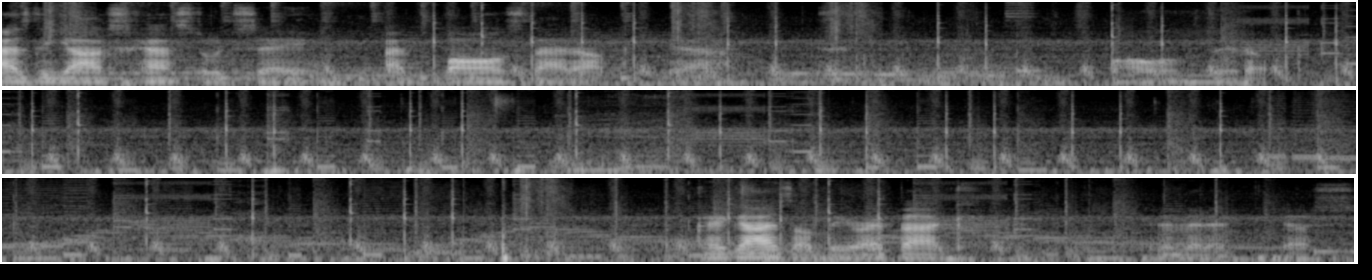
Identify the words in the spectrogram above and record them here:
As the Yogscast would say, I balls that up. Yeah. Balls it up. Okay guys, I'll be right back in a minute. Yes.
